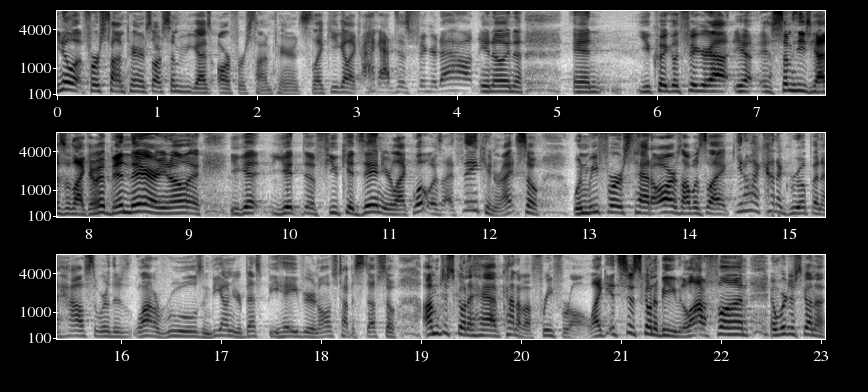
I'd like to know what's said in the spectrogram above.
You know what first time parents are? Some of you guys are first time parents. Like you got like I got this figured out, you know, and uh, and you quickly figure out. Yeah, some of these guys are like I've been there, you know. You get you get a few kids in, you're like, what was I thinking, right? So when we first had ours, I was like, you know, I kind of grew up in a house where there's a lot of rules and be on your best behavior and all this type of stuff. So I'm just going to have kind of a free for all. Like it's just going to be a lot of fun, and we're just going to,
